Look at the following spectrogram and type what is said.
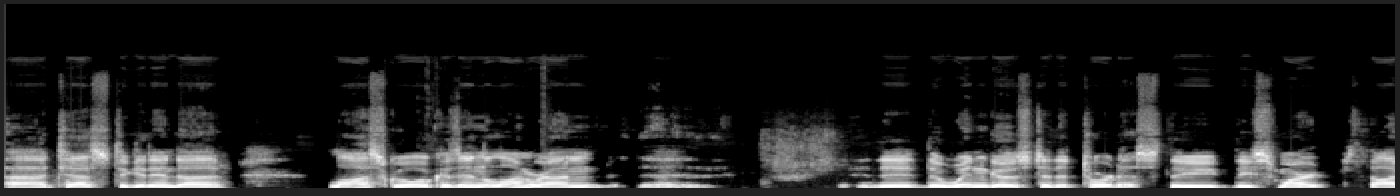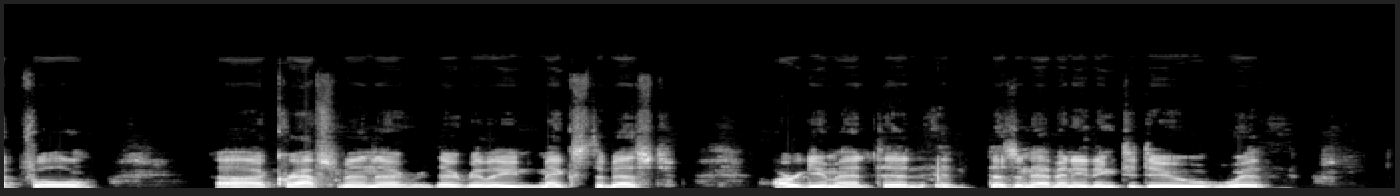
uh, test to get into law school because in the long run, uh, the the win goes to the tortoise, the the smart, thoughtful uh, craftsman that that really makes the best argument, and it doesn't have anything to do with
